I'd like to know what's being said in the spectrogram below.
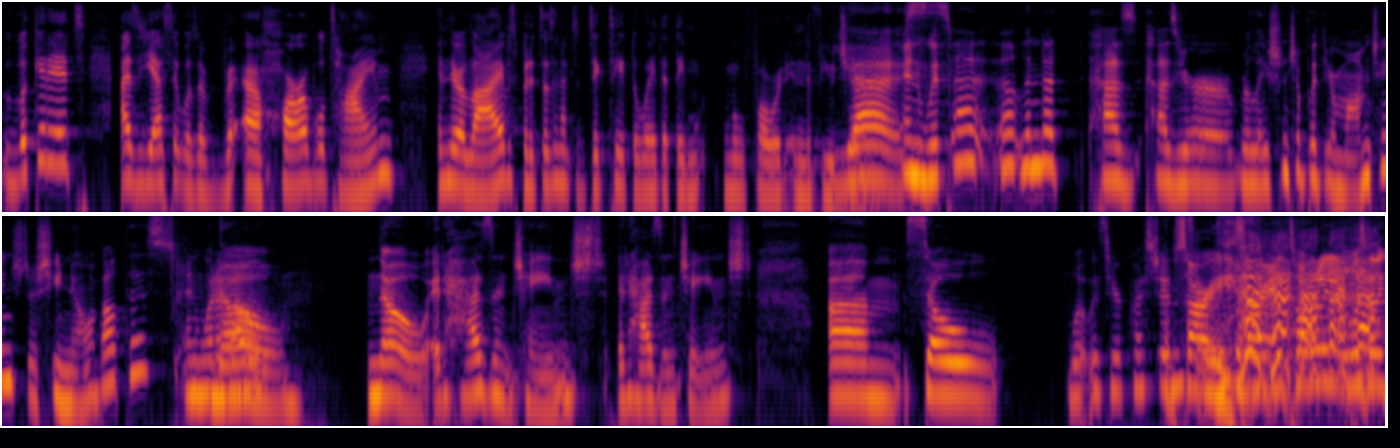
look at it as yes it was a, a horrible time in their lives but it doesn't have to dictate the way that they move forward in the future. Yes. And with that uh, linda has has your relationship with your mom changed? Does she know about this? And what no. about no it hasn't changed. It hasn't changed. Um so what was your question? I'm sorry. Sorry, I totally was like,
